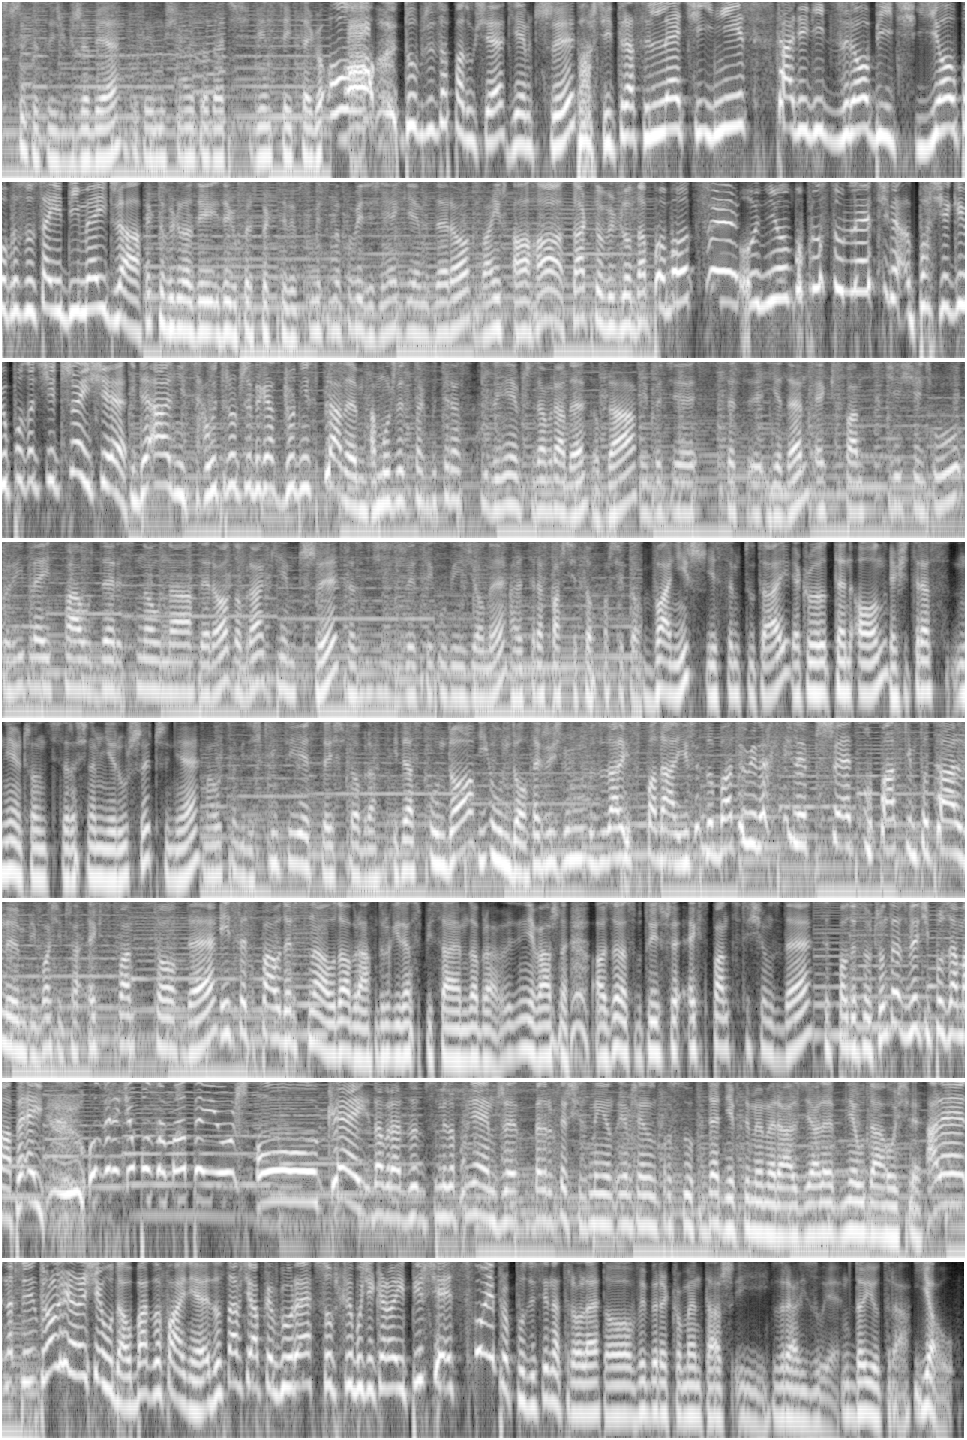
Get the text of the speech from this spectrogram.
skrzynce coś grzebie. Tutaj musimy dodać więcej tego. O! Dobrze, zapadł się. GM3. Patrzcie, i teraz leci i nie jest w stanie nic zrobić. Yo, po prostu dostaje damage'a. Jak to wygląda z, jej, z jego perspektywy? W sumie trudno powiedzieć, nie? GM0, Vanish. Aha, tak to wygląda. Pomocy! O nie, on po prostu leci na... Patrzcie, jak jego postać się trzęsie. Idealnie, cały tron przebiega zgodnie z planem. A może tak by teraz... Kurde, nie wiem, czy dam radę. Dobra, tutaj będzie set y, 1, expand 10U, replace powder snow na 0, dobra, GM3, teraz widzicie, że jest tutaj uwięziony, ale teraz patrzcie to, patrzcie to, Vanish, jestem tutaj, jako ten on, jak się teraz, nie wiem, czy on teraz się nam nie ruszy, czy nie, mało co widać, kim ty jesteś, dobra, i teraz Undo i Undo, tak żebyśmy dalej spadali, jeszcze zobaczył mnie na chwilę przed upadkiem totalnym, i właśnie trzeba expand 100D i set powder snow, dobra, drugi raz wpisałem, dobra, nieważne, ale zaraz, bo tu jeszcze expand 1000D, set powder snow, czy on teraz wyleci poza mapę, ej, on wyleciał poza mapę już, okej, dobra, w sumie zapomniałem, że Bedrock też się zmienił, ja myślałem, że on po prostu dednie w tym emeraldzie, ale nie udało się, ale, znaczy, troll się udał, bardzo fajnie, zostawcie łapkę w górę, subskrybujcie kanał i piszcie swoje propozycje na trole, to wybiorę komentarz i zrealizuję. Do jutra. Yo!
